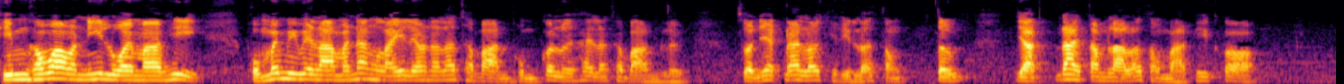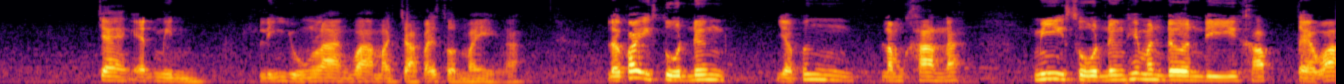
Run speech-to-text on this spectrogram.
พิมพ์คำว่าวันนี้รวยมาพี่ ผมไม่มีเวลามานั่งไลฟ์แล้วนะรัฐบาล ผมก็เลยให้รัฐบาลเลย ส่วนอยากได้ร้อยเครดิตร้อยสองเติม อยากได้ตำราร้อยสองบาทพี่ก็ แจ้งแอดมินลิงก์อยู่ข้างล่างว่ามาจากไลฟ์สดมาเองนะแล้วก็อีกสูตรหนึ่ง อย่าเพิ่งลำคาญนะ มีอีกสูตรหนึ่งที่มันเดินดีครับ แต่ว่า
